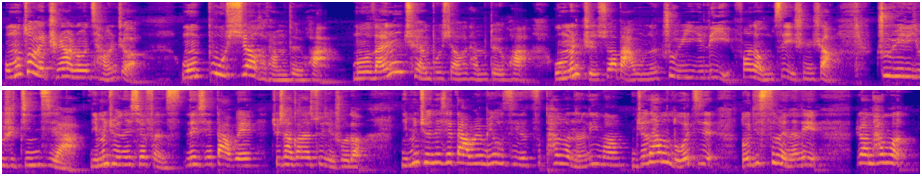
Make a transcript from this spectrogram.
我们作为成长中的强者。我们不需要和他们对话，我们完全不需要和他们对话，我们只需要把我们的注意力放在我们自己身上。注意力就是经济啊！你们觉得那些粉丝、那些大 V，就像刚才翠姐说的，你们觉得那些大 V 没有自己的自判断能力吗？你觉得他们逻辑、逻辑思维能力让他们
